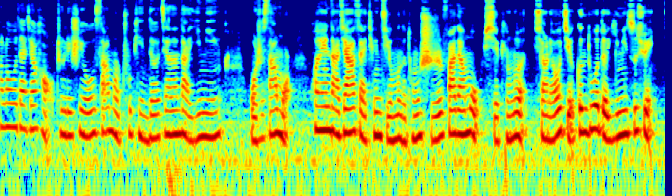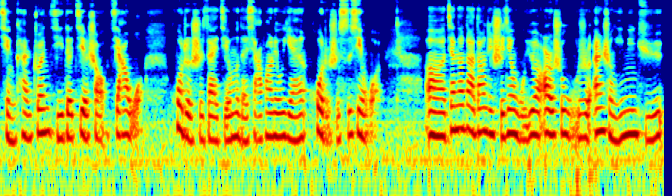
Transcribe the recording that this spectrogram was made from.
Hello，大家好，这里是由 Summer 出品的加拿大移民，我是 Summer，欢迎大家在听节目的同时发弹幕、写评论。想了解更多的移民资讯，请看专辑的介绍，加我，或者是在节目的下方留言，或者是私信我。呃，加拿大当地时间五月二十五日，安省移民局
